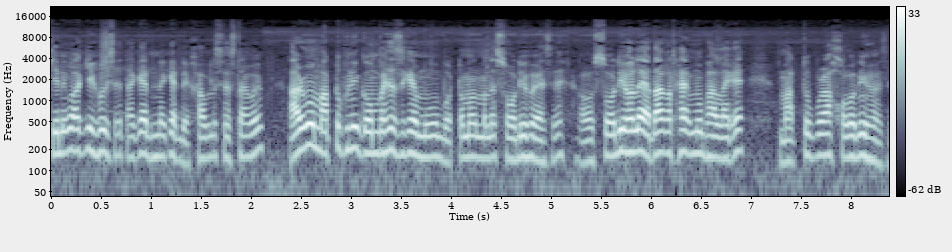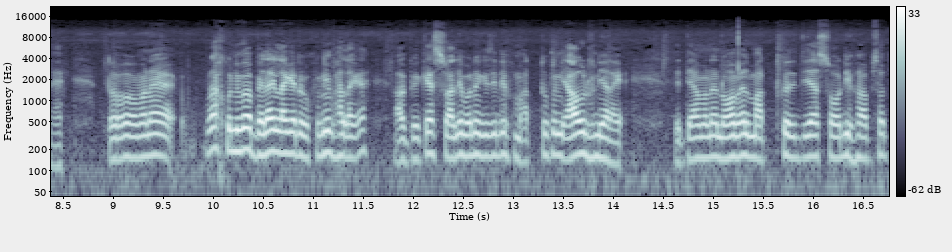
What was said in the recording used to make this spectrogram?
কেনেকুৱা কি হৈছে তাকে ধুনীয়াকৈ দেখাবলৈ চেষ্টা কৰিম। আৰু মোৰ মাতটো শুনি গম পাইছে চাগে মোৰ বৰ্তমান মানে চৰ্দি হৈ আছে। আৰু চৰ্দি হ'লে এটা কথাই মোৰ ভাল লাগে মাতটো পূৰা সলনি হৈ যায় তো মানে পূৰা শুনিব বেলেগ লাগেতো শুনি ভাল লাগে। আৰু বিশেষকৈ ছোৱালী মানুহকেইজনী মাতটো শুনি আৰু ধুনীয়া লাগে। যেতিয়া মানে নৰ্মেল মাতকৈ যেতিয়া চৰ্দি হোৱাৰ পিছত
